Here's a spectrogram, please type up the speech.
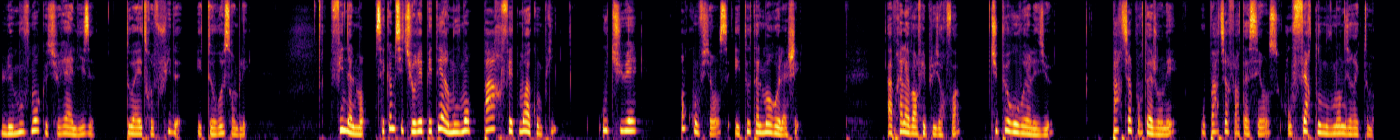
Le mouvement que tu réalises doit être fluide et te ressembler. Finalement, c'est comme si tu répétais un mouvement parfaitement accompli, où tu es en confiance et totalement relâché. Après l'avoir fait plusieurs fois, tu peux rouvrir les yeux, partir pour ta journée, ou partir faire ta séance, ou faire ton mouvement directement.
